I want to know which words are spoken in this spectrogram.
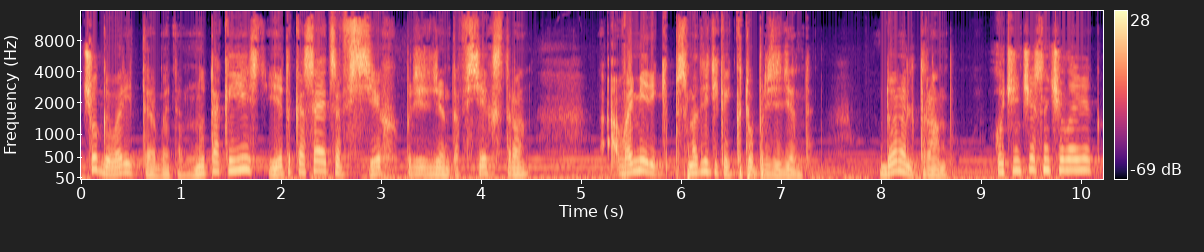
Что говорить-то об этом? Ну, так и есть. И это касается всех президентов, всех стран. А в Америке, посмотрите, как кто президент. Дональд Трамп. Очень честный человек.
